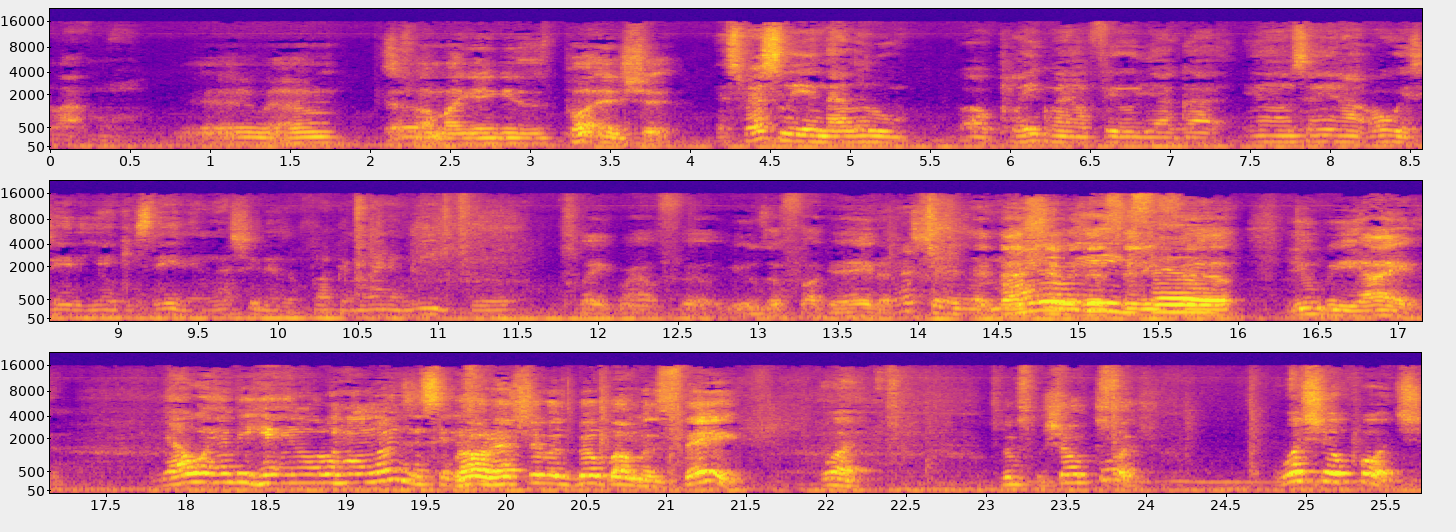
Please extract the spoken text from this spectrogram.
a lot more. Yeah, man. That's So- why my Yankees is putting shit. Especially in that little uh, playground field y'all got. You know what I'm saying? I always hated Yankee Stadium. That shit is a fucking minor league field. Playground field. You's a fucking hater. That shit is a If that minor shit was league City field. Field, you be hype. Y'all wouldn't be hitting all the home runs in City. Bro, that shit was built by mistake. What? Show porch. What's your porch?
